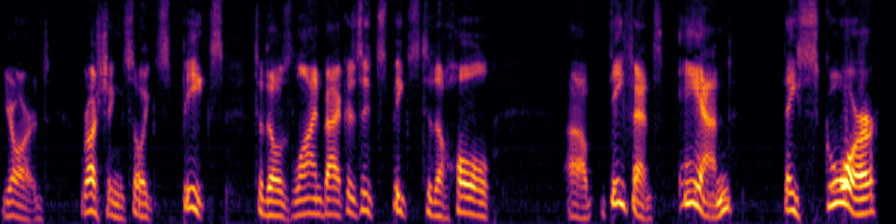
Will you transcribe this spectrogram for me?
yards rushing, so it speaks to those linebackers. It speaks to the whole uh, defense. And they score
